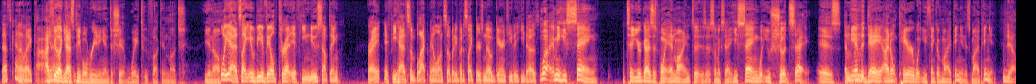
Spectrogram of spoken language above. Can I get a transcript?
that's kind of like." I feel know, like that's people reading into shit way too fucking much. You know, Well, yeah, it's like it would be a veiled threat if he knew something, right? If he had some blackmail on somebody, but it's like there's no guarantee that he does. Well, I mean, he's saying, to your guys' point and mine to some extent, he's saying what you should say is at the end of the day, I don't care what you think of my opinion. It's my opinion. Yeah.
